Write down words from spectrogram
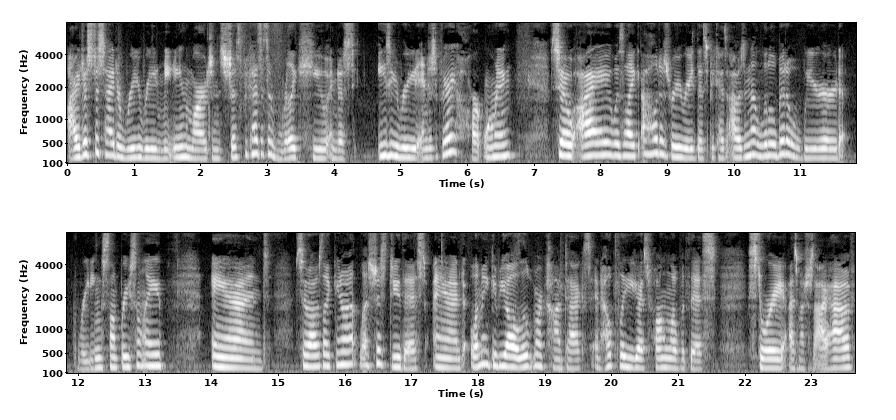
I just decided to reread Meet Me in the Margins just because it's a really cute and just easy read and just very heartwarming. So I was like, oh, I'll just reread this because I was in a little bit of weird reading slump recently. And so I was like, you know what, let's just do this and let me give you all a little bit more context and hopefully you guys fall in love with this story as much as I have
